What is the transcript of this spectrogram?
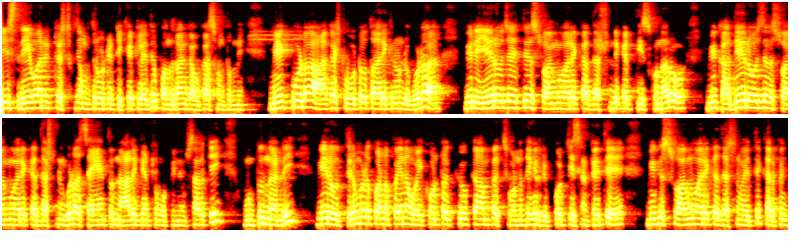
ఈ శ్రీవాణి టెస్ట్కి సంబంధించిన టికెట్లు అయితే పొందడానికి అవకాశం ఉంటుంది. మీకు కూడా ఆగస్ట్ ఒకటో తారీఖు నుండి కూడా మీరు ఏ రోజైతే స్వామివారి యొక్క దర్శన టికెట్ తీసుకున్నారో మీకు అదే రోజున స్వామివారి యొక్క దర్శనం కూడా సాయంత్రం నాలుగు గంటల ముప్పై నిమిషాలకి ఉంటుందండి. మీరు తిరుమల కొండపైన వైకుంఠ క్యూ కాంప్లెక్స్ ఉన్న దగ్గర రిపోర్ట్ చేసినట్లయితే మీకు స్వామివారి యొక్క దర్శనం అయితే కల్పించ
